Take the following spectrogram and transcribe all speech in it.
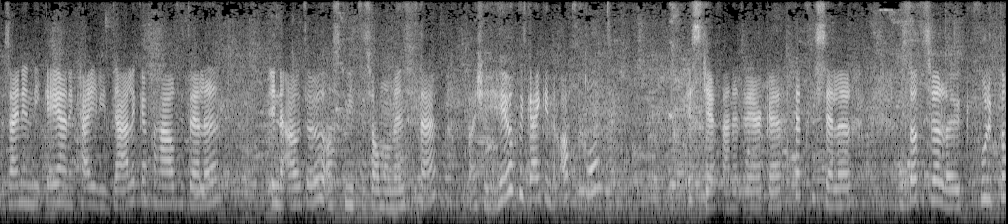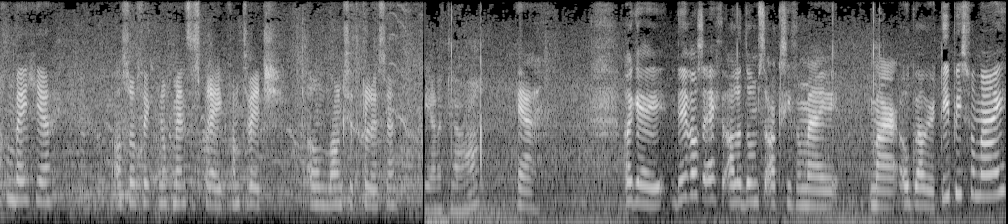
We zijn in Ikea en ik ga jullie dadelijk een verhaal vertellen in de auto. Als ik niet tussen allemaal mensen sta. Maar als je heel goed kijkt in de achtergrond, is Jeff aan het werken. Vet gezellig. Dus dat is wel leuk. Voel ik toch een beetje alsof ik nog mensen spreek van Twitch. Ondanks het klussen. Ja, dat klaar. Ja. Oké, dit was echt de allerdomste actie van mij. Maar ook wel weer typisch van mij.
